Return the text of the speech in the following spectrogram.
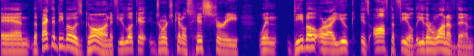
And the fact that Deebo is gone, if you look at George Kittle's history, when Deebo or Aiyuk is off the field, either one of them,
